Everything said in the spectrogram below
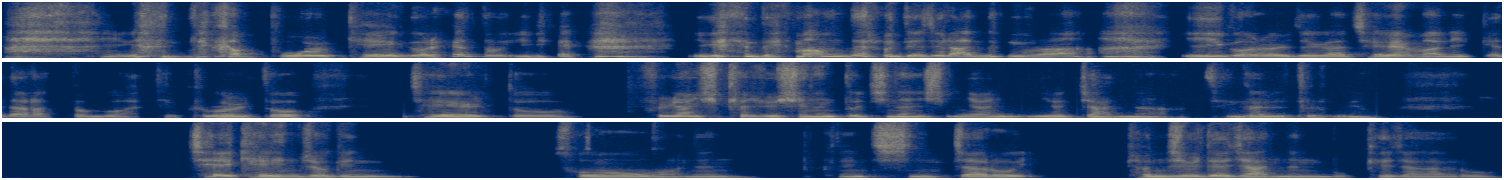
아, 이게 내가 뭘 계획을 해도 이게, 이게 내 마음대로 되질 않는구나. 이거를 제가 제일 많이 깨달았던 것 같아요. 그걸 또 제일 또 훈련시켜 주시는 또 지난 10년이었지 않나 생각이 들고요. 제 개인적인 소원은 그냥 진짜로 변질되지 않는 목회자로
